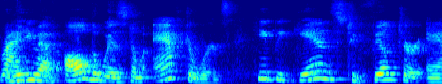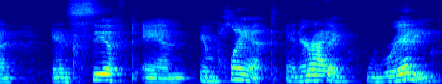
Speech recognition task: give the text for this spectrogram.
and then you have all the wisdom afterwards. He begins to filter and and sift and implant and everything ready.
